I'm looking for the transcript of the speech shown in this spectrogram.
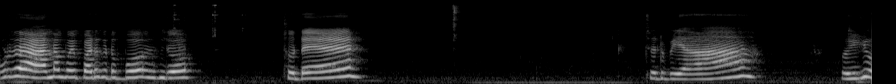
விட்றா அண்ணன் போய் படுக்கட்டு போ ஜோ சொட்டே. சொட்டு பையா. ஐயோ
